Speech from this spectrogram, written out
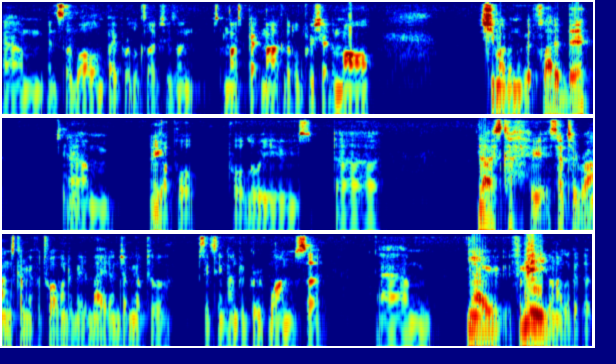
Um, and so while on paper it looks like she's a, nice back marker that'll appreciate the mile, she might have been a bit flattered there. Mm-hmm. Um, and you got Port Port Louis, who's uh, you know, it's, it's, had two runs coming off a 1200 metre maiden, jumping up to a 1600 Group 1. So, um, you know, for me, when I look at the,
